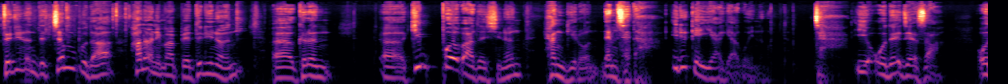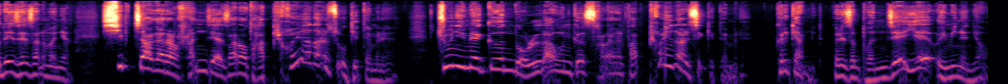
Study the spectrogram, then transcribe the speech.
드리는데 전부 다 하나님 앞에 드리는 어, 그런 어, 기뻐 받으시는 향기로운 냄새다. 이렇게 이야기하고 있는 겁니다. 자, 이 오대 제사. 오대 제사는 뭐냐? 십자가를 한 제사로 다 표현할 수 없기 때문에 주님의 그 놀라운 그 사랑을 다 표현할 수 있기 때문에 그렇게 합니다. 그래서 번제의 의미는요,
